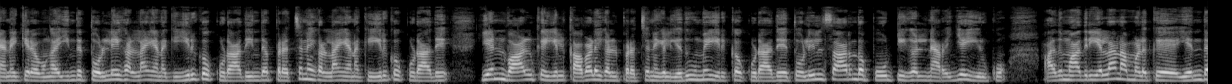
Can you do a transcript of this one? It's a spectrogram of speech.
நினைக்கிறவங்க இந்த தொல்லைகள்லாம் எனக்கு இருக்கக்கூடாது இந்த பிரச்சனைகள்லாம் எனக்கு இருக்கக்கூடாது என் வாழ்க்கையில் கவலைகள் பிரச்சனைகள் எதுவுமே இருக்கக்கூடாது தொழில் சார்ந்த போட்டிகள் நிறைய இருக்கும். அது மாதிரியெல்லாம் நம்மளுக்கு எந்த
